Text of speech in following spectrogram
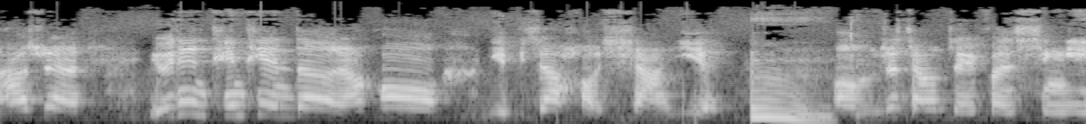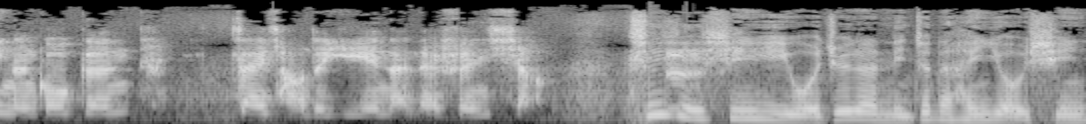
它虽然有一点甜甜的，然后也比较好下咽。嗯，我们就将这份心意能够跟在场的爷爷奶奶分享。谢谢心怡，我觉得你真的很有心。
